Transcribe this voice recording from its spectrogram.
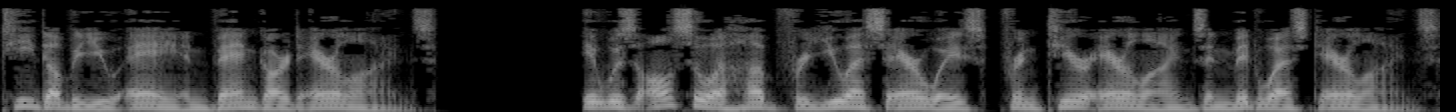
TWA and Vanguard Airlines. It was also a hub for U.S. Airways, Frontier Airlines and Midwest Airlines.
